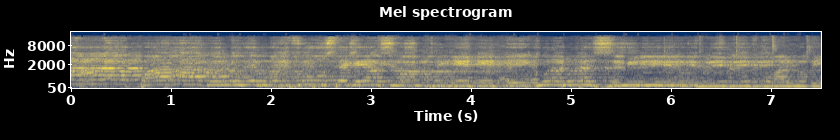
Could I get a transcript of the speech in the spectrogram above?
আল্লাহ পাক লোহে মাহফুজ থেকে আসমান থেকে এই কোরআনটা জমিনের উপরে। আমার নবী,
